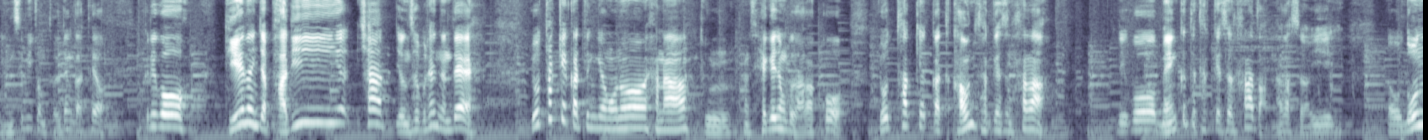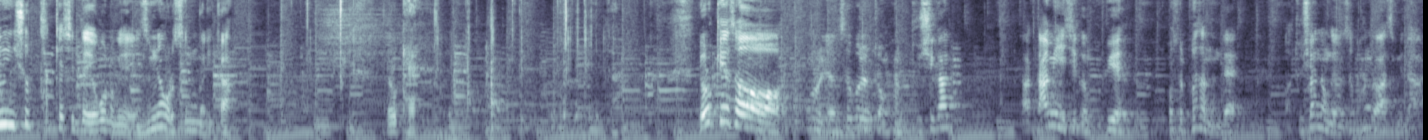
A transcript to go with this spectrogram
연습이 좀 덜 된 것 같아요. 그리고 뒤에는 이제 body shot 연습을 했는데 요 타켓 같은 경우는 하나 둘 한 세 개 정도 나갔고 요 타켓 같은 가운데 타켓은 하나 그리고 맨 끝에 타켓은 하나도 안 나갔어요. 이 non-shoot 타켓인데 요거는 그냥 연습용으로 쓰는 거니까. 이렇게. 이렇게 해서 오늘 연습을 좀 한 2시간? 땀이 지금 위에 옷을 벗었는데 2시간 정도 연습한 것 같습니다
